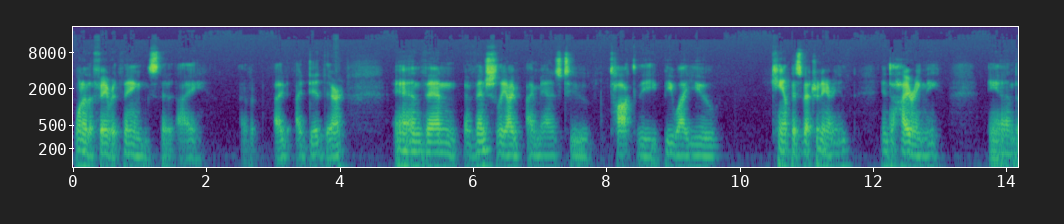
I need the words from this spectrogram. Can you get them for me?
one of the favorite things that I I, I did there. And then eventually I, I managed to talk the BYU campus veterinarian into hiring me. And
